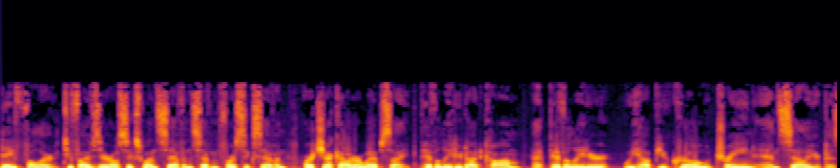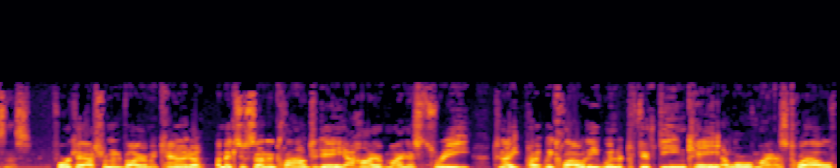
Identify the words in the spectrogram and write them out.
Dave Fuller, 250-617-7467, or check out our website, pivotleader.com. At Pivot Leader, we help you grow, train, and sell your business. Forecast from Environment Canada. A mix of sun and cloud today, a high of minus 3. Tonight, partly cloudy, wind up to 15k, a low of minus 12.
